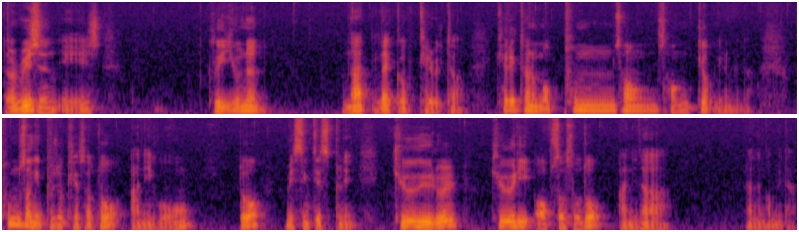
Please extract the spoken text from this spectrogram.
The reason is 그 이유는 not lack of character. 캐릭터는 뭐 품성, 성격 이랍니다. 품성이 부족해서도 아니고 또 missing discipline. 규율을 규율이 없어서도 아니다라는 겁니다.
